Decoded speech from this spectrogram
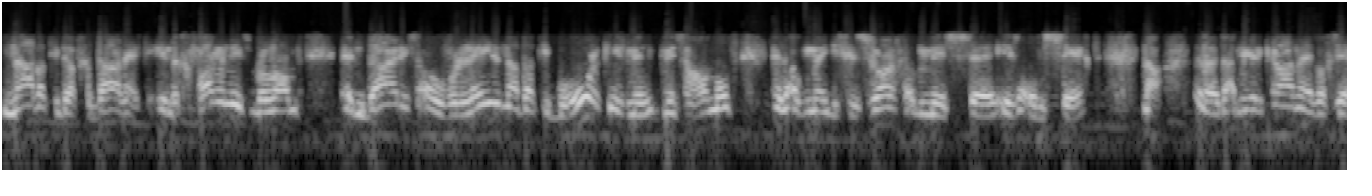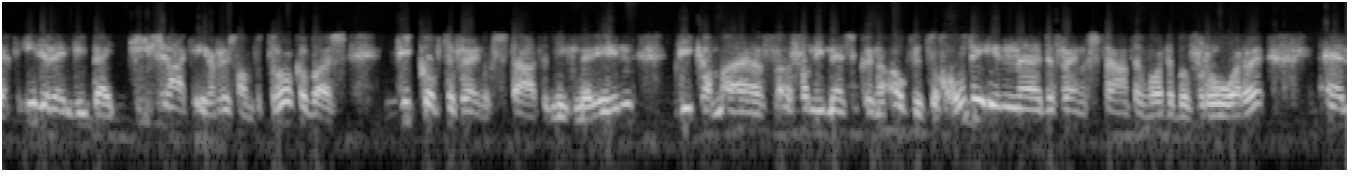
nadat hij dat gedaan heeft, in de gevangenis beland. En daar is overleden nadat hij behoorlijk is mishandeld. En ook medische zorg uh, is ontzegd. Nou, uh, de Amerikanen hebben gezegd, iedereen die bij die zaak in Rusland betrokken was, die komt de Verenigde Staten niet meer in. Die kan, uh, van die mensen kunnen ook de tegoeden in de Verenigde Staten worden bevroren. En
